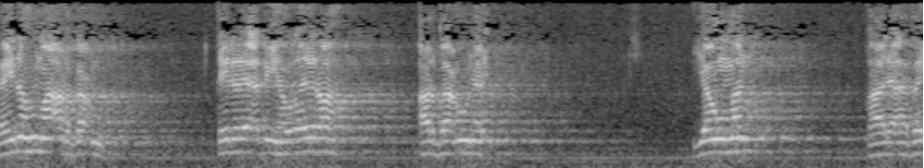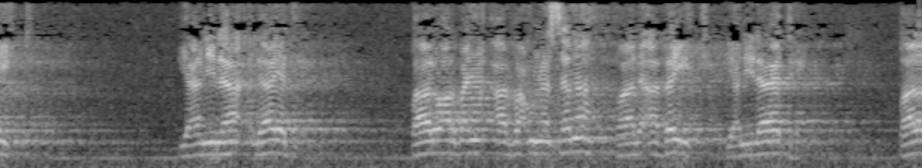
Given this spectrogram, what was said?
بينهما أربعون. قيل لأبي هريرة أربعون يوما. قال أبيت. يعني لا لا يدري. قالوا أربعون سنة قال أبيت يعني لا يدري. قال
